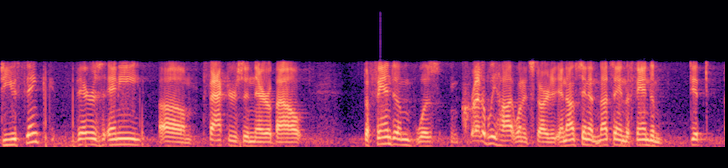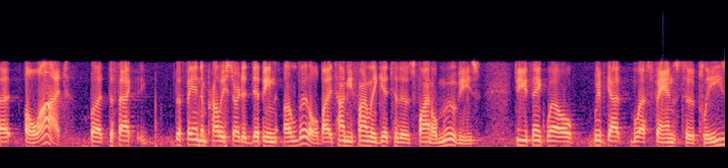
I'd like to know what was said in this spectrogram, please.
Do you think there's any um, factors in there about the fandom was incredibly hot when it started, and I'm saying I'm not saying the fandom dipped a, a lot, but the fact the fandom probably started dipping a little by the time you finally get to those final movies. Do you think, well, we've got less fans to please?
